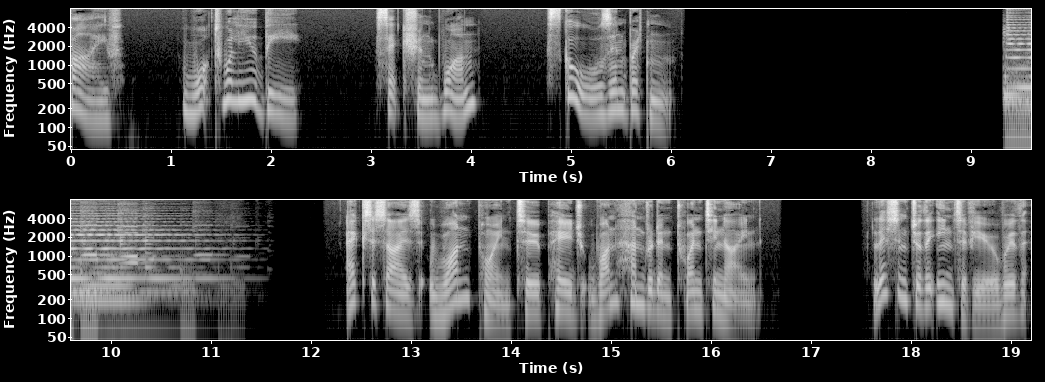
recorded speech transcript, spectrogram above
Unit 5 What Will You Be? Section 1 Schools in Britain. Exercise 1.2, page 129. Listen to the interview with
